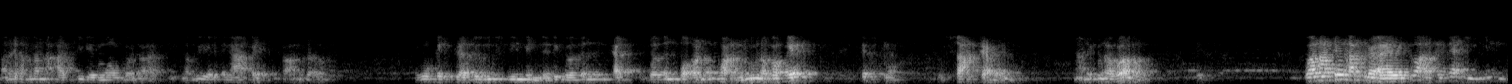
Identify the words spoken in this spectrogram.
Mana sama nak haji dia mau ke haji, tapi ya tengah apa? Kalau itu kebelatu muslimin, jadi buatan buatan pohon uang, itu apa ke? Sadar. Nah itu apa? Walhasil Abraha itu akhirnya ingin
